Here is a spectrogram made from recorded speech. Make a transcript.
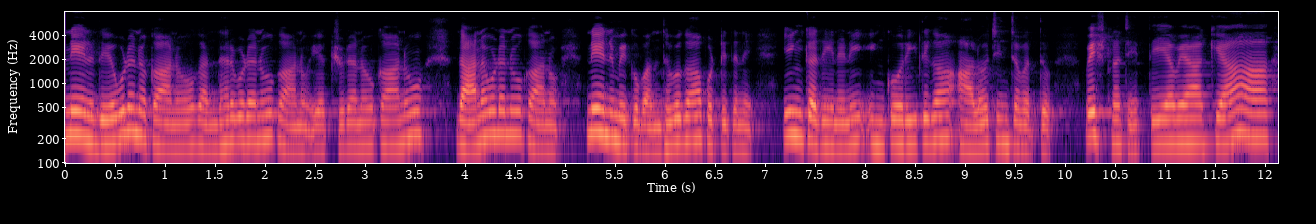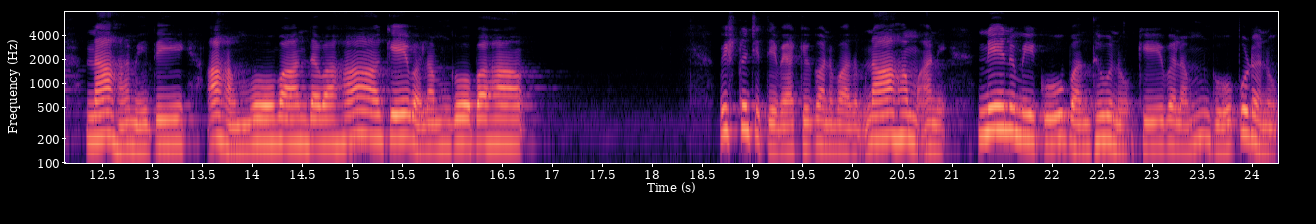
నేను దేవుడను కాను గంధర్వుడను కాను యక్షుడను కాను దానవుడను కాను. నేను మీకు బంధువుగా పుట్టితిని. ఇంక దీనిని ఇంకో రీతిగా ఆలోచించవద్దు. విష్ణుచిత్తీయ వ్యాఖ్య నాహమితి అహం ఓ బాంధవ కేవలం గోప. విష్ణుచిత్తి వ్యాఖ్యకు అనువాదం. నాహం అని. నేను మీకు బంధువును కేవలం గోపుడను.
